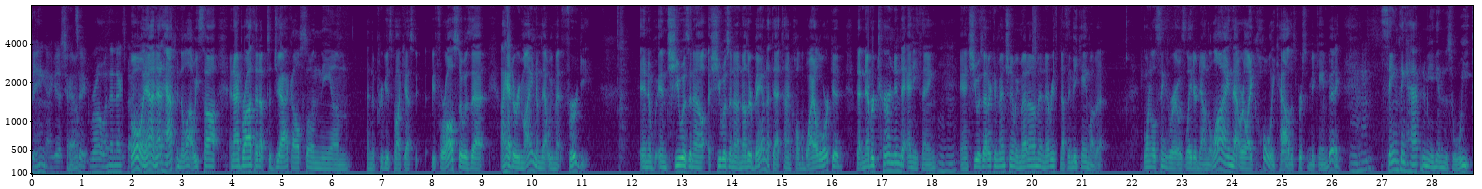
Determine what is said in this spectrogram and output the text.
being, I guess you Yeah. could say, grow, and then next. Oh yeah, and that happened a lot. We saw, and I brought that up to Jack also in the um in the previous podcast before. Also, is that I had to remind him that we met Fergie, and and she was in a she was in another band at that time called Wild Orchid that never turned into anything, mm-hmm. and she was at our convention. We met him, and everything nothing became of it. One of those things where it was later down the line that we're like, holy cow, this person became big. Mm-hmm. Same thing happened to me again this week.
